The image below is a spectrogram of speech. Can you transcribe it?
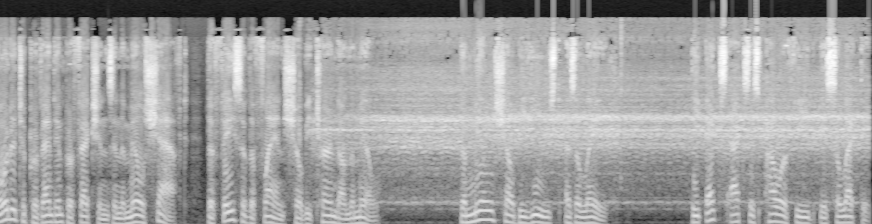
In order to prevent imperfections in the mill shaft, the face of the flange shall be turned on the mill. The mill shall be used as a lathe. The X-axis power feed is selected.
